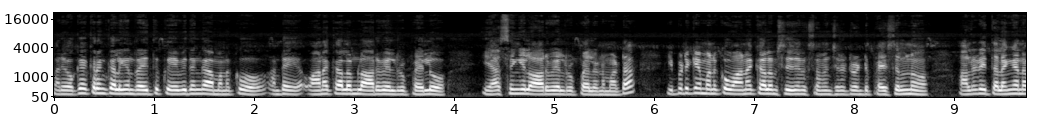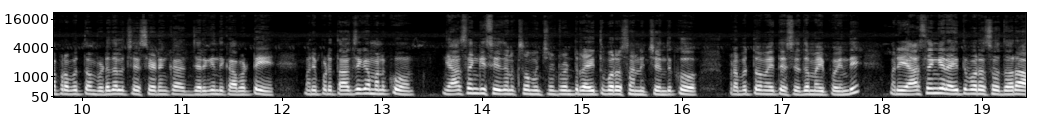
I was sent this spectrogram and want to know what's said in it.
మరి ఒక ఎకరం కలిగిన రైతుకు ఏ విధంగా మనకు అంటే వానాకాలంలో ఆరు వేల రూపాయలు యాసంగిలో ఆరు వేల రూపాయలు అనమాట ఇప్పటికే మనకు వానాకాలం సీజన్కి సంబంధించినటువంటి పైసలను ఆల్రెడీ తెలంగాణ ప్రభుత్వం విడుదల చేసేయడం జరిగింది కాబట్టి మరి ఇప్పుడు తాజాగా మనకు యాసంగి సీజన్కి సంబంధించినటువంటి రైతు భరోసాను ఇచ్చేందుకు ప్రభుత్వం అయితే సిద్ధమైపోయింది. మరి యాసంగి రైతు భరోసా ద్వారా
